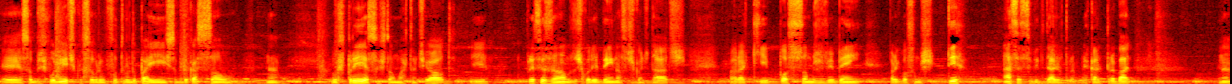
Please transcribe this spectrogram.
é, sobre os políticos, sobre o futuro do país, sobre educação, né? os preços estão bastante altos e precisamos escolher bem nossos candidatos para que possamos viver bem, para que possamos ter acessibilidade ao mercado de trabalho né?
